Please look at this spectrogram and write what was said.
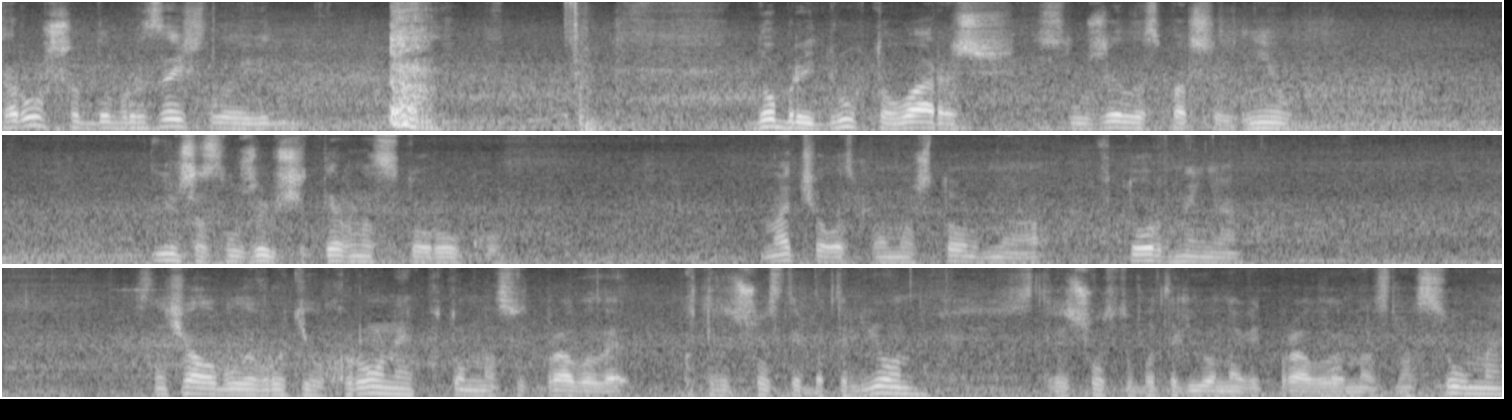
Хороший, доброзичливий, він добрий друг, товариш, служили з перших днів. Ще служив з 14 року. Почалось повноштовне вторгнення. Спочатку були в роті охорони, потім нас відправили в 36-й батальйон. З 36-го батальйону відправили нас на Суми.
